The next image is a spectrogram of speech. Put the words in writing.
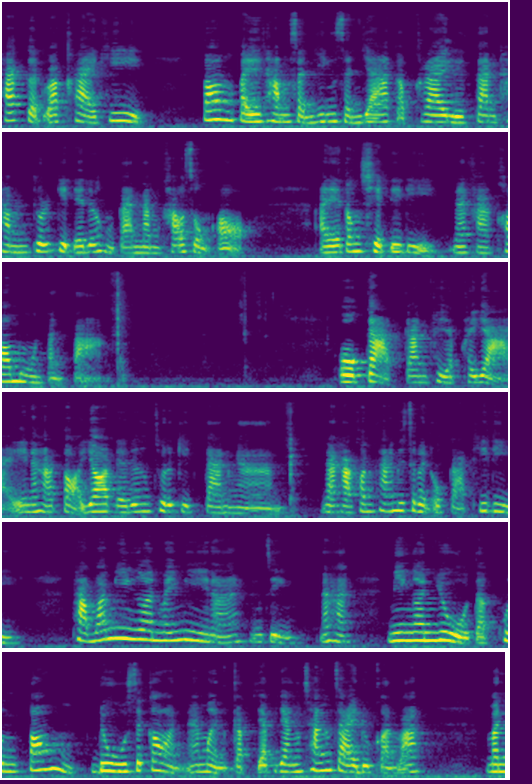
ถ้าเกิดว่าใครที่ต้องไปทำสัญญิงสัญญากับใคร หรือการทำธุรกิจในเรื่องของการนำเข้าส่งออก อันนี้ต้องเช็คดีๆนะคะ ข้อมูลต่างๆ โอกาสการขยับขยายนะคะ ต่อยอดในเรื่องธุรกิจการงานนะคะ ค่อนข้างที่จะเป็นโอกาสที่ดี ถามว่ามีเงินไหมมีนะ จริงๆนะคะ มีเงินอยู่แต่คุณต้องดูซะก่อนนะเหมือนกับยับยั้งชั่งใจดูก่อนว่า มัน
